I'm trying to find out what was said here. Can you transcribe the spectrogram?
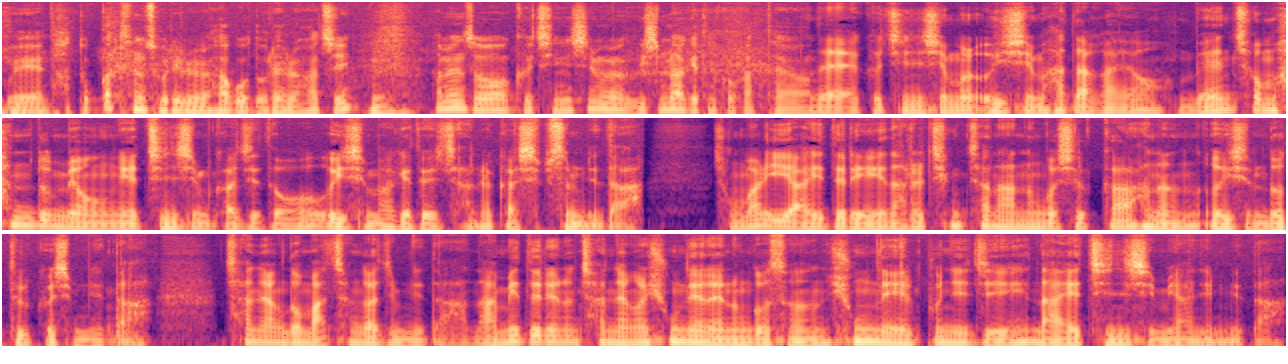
뭐 왜다 똑같은 소리를 하고 노래를 하지? 음. 하면서 그 진심을 의심하게 될 것 같아요. 네, 그 진심을 의심하다가요. 맨 처음 한두 명의 진심까지도 의심하게 되지 않을까 싶습니다. 정말 이 아이들이 나를 칭찬하는 것일까 하는 의심도 들 것입니다. 찬양도 마찬가지입니다. 남이 드리는 찬양을 흉내내는 것은 흉내일 뿐이지 나의 진심이 아닙니다.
